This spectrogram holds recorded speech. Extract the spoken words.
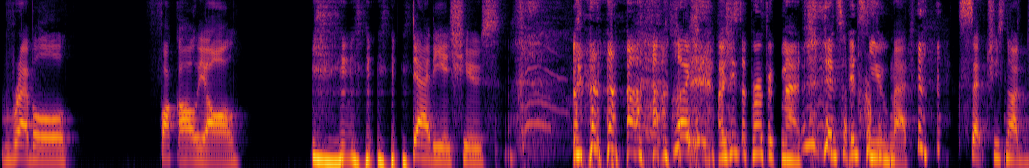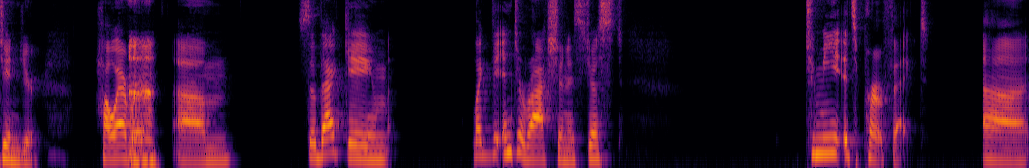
rebel fuck all y'all daddy issues like oh, she's a perfect match. it's a it's perfect you. match except she's not ginger however um so that game like the interaction is just to me it's perfect uh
